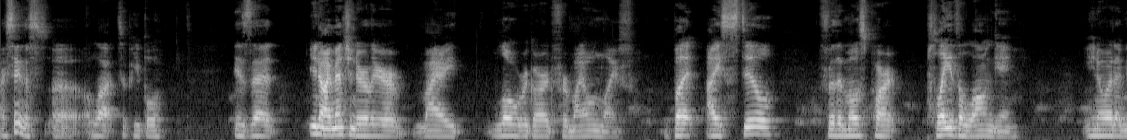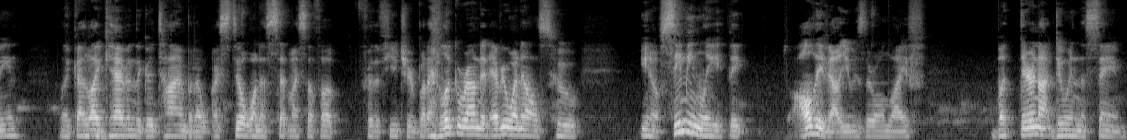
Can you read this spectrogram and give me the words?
I say this uh, a lot to people, is that you know I mentioned earlier my low regard for my own life, but I still, for the most part, play the long game. You know what I mean? Like I Mhm. like having the good time, but I, I still want to set myself up for the future. But I look around at everyone else who, you know, seemingly they all they value is their own life but they're not doing the same.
